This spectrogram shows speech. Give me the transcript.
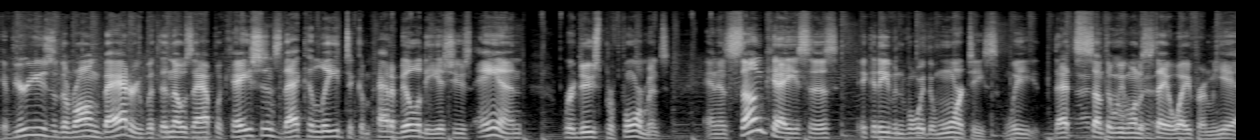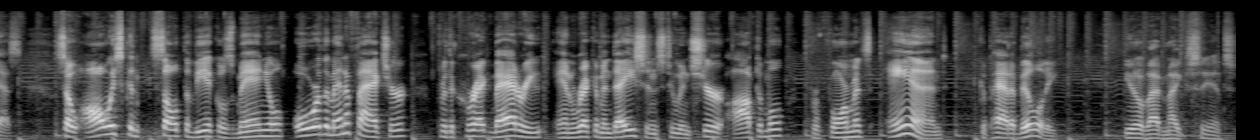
if you're using the wrong battery within those applications, that can lead to compatibility issues and reduce performance. And in some cases, it could even void the warranties. We that's, something we not want to stay away from. Yes. So always consult the vehicle's manual or the manufacturer for the correct battery and recommendations to ensure optimal performance and compatibility. You know, that makes sense.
